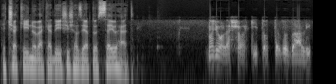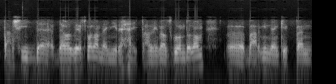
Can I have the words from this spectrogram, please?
egy csekély növekedés is azért összejöhet? Nagyon lesarkított ez az állítás így, de, de azért valamennyire helytáll, én azt gondolom, bár mindenképpen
